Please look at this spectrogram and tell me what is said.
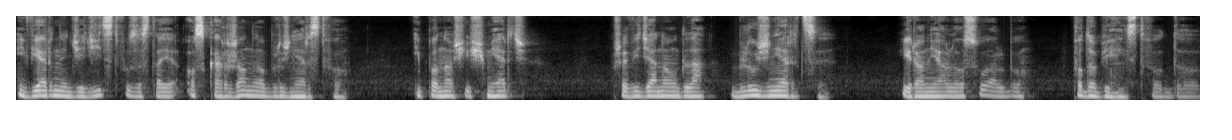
i wierny dziedzictwu, zostaje oskarżony o bluźnierstwo i ponosi śmierć przewidzianą dla bluźniercy. Ironia losu albo podobieństwo do,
